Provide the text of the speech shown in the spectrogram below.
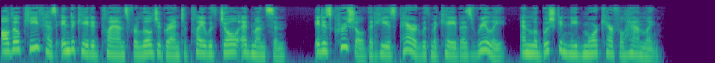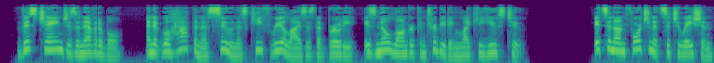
Although Keefe has indicated plans for Liljegren to play with Joel Edmundson, it is crucial that he is paired with McCabe as Rielly and Lyubushkin need more careful handling. This change is inevitable, and it will happen as soon as Keefe realizes that Brodie is no longer contributing like he used to. It's an unfortunate situation,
